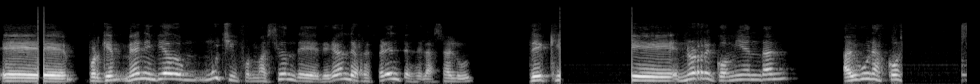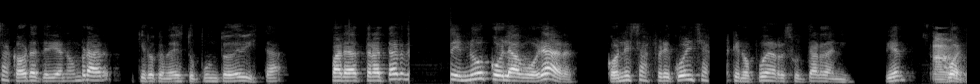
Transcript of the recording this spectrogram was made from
eh, porque me han enviado mucha información de, grandes referentes de la salud, de que, que no recomiendan algunas cosas que ahora te voy a nombrar, quiero que me des tu punto de vista, para tratar de no colaborar con esas frecuencias que nos pueden resultar dañinas. ¿Bien? Ah. Bueno,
